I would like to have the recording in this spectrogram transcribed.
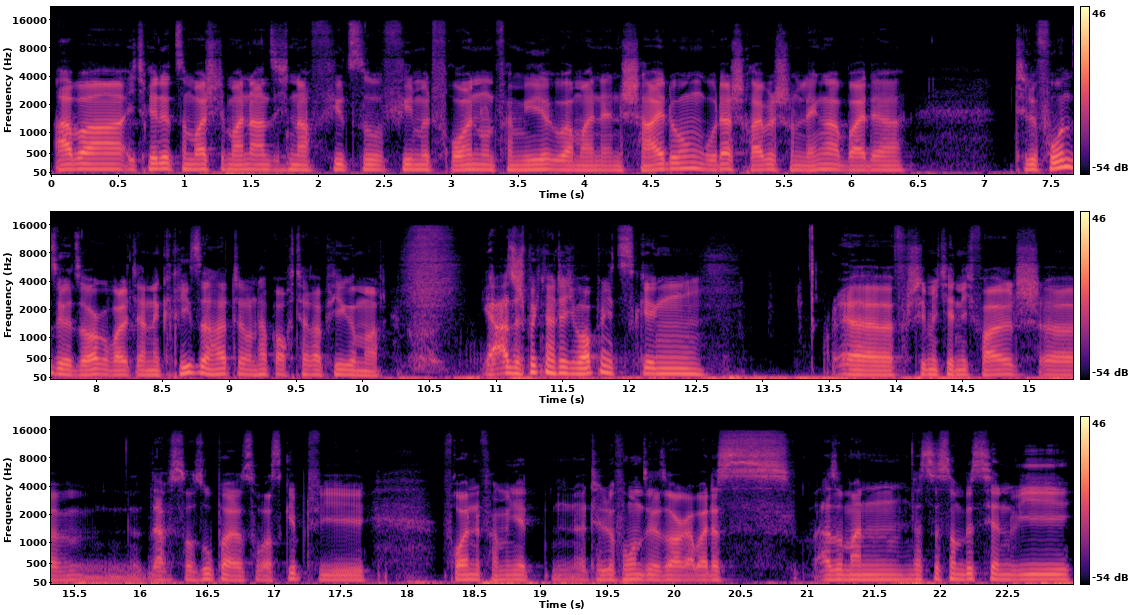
aber ich rede zum Beispiel meiner Ansicht nach viel zu viel mit Freunden und Familie über meine Entscheidung oder schreibe schon länger bei der Telefonseelsorge, weil ich eine Krise hatte und habe auch Therapie gemacht. Ja, also spricht natürlich überhaupt nichts gegen, äh, verstehe mich hier nicht falsch, äh, das ist doch super, dass es sowas gibt wie Freunde, Familie, Telefonseelsorge, aber das, also man, das ist so ein bisschen wie,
